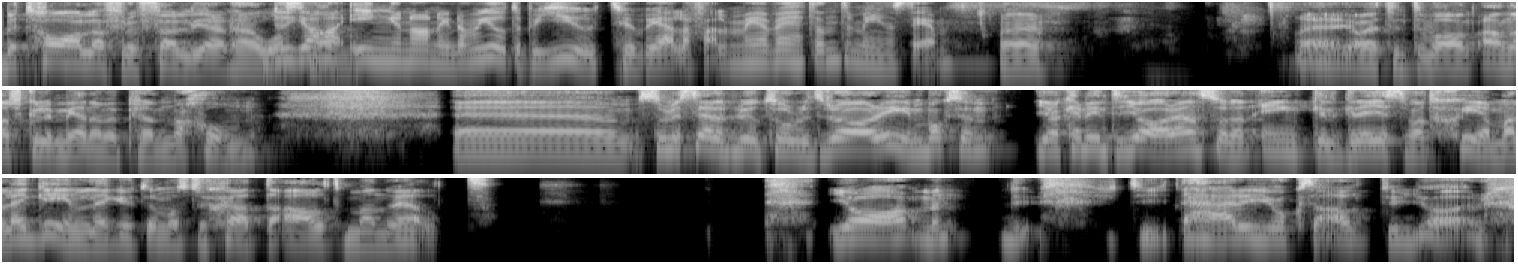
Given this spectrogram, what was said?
betala för att följa den här åsnan? jag har ingen aning. De har gjort det på YouTube i alla fall, men jag vet inte minst det. Nej. Nej, Jag vet inte vad han annars skulle mena med prenumeration. Eh, som istället blir otroligt rörig i inboxen. Jag kan inte göra en sådan enkel grej som att schemalägga inlägg, utan måste sköta allt manuellt. Ja, men du, det här är ju också allt du gör.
